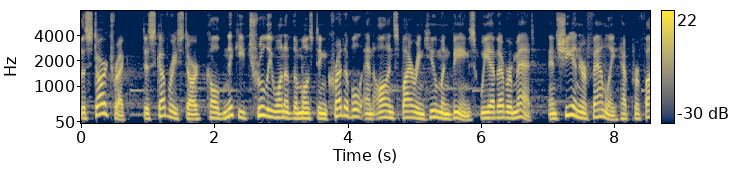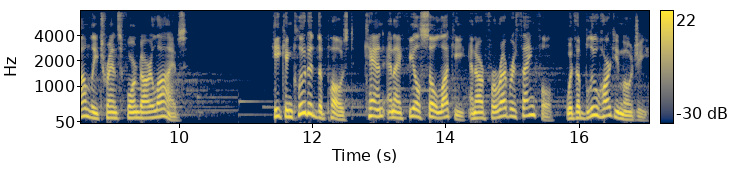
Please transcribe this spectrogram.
The Star Trek Discovery star called Nikki truly one of the most incredible and awe-inspiring human beings we have ever met, and she and her family have profoundly transformed our lives. He concluded the post, Ken and I feel so lucky and are forever thankful, with a blue heart emoji.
